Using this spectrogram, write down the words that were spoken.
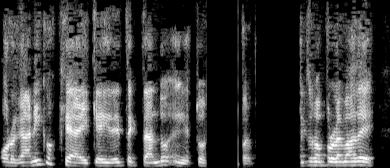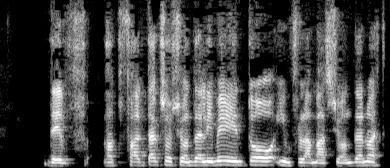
orgánicos que hay que ir detectando en estos. Son problemas de, falta de absorción de alimentos, inflamación de nuestra.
